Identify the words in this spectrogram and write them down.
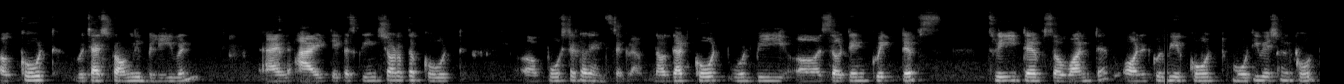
a quote which I strongly believe in, and I take a screenshot of the quote, uh, post it on Instagram. Now, that quote would be uh, certain quick tips three tips or one tip, or it could be a quote, motivational quote.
